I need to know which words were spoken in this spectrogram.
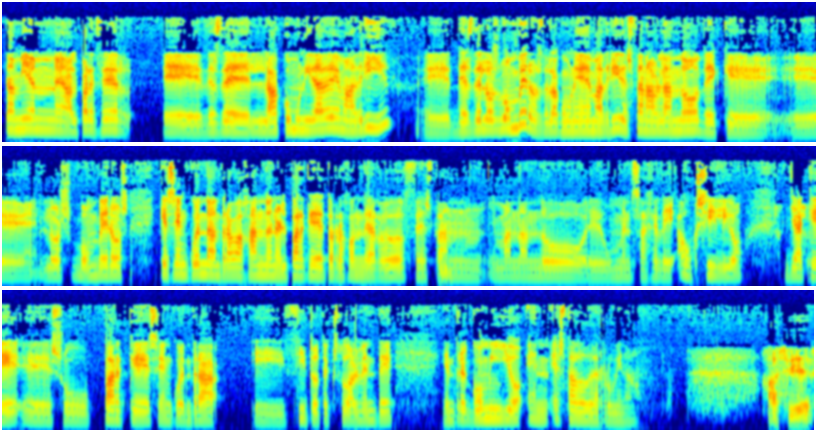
También, al parecer, eh, desde la Comunidad de Madrid eh, desde los bomberos de la Comunidad de Madrid están hablando de que eh, los bomberos que se encuentran trabajando en el Parque de Torrejón de Ardoz están mandando eh, un mensaje de auxilio, ya que su parque se encuentra, y cito textualmente, entre comillo, en estado de ruina. Así es,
